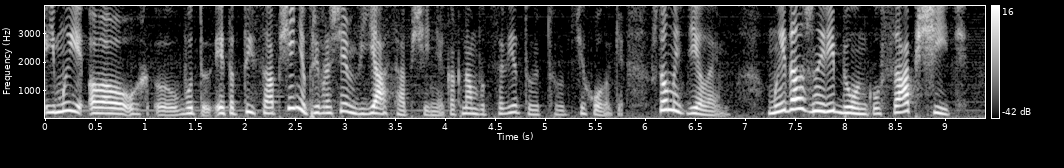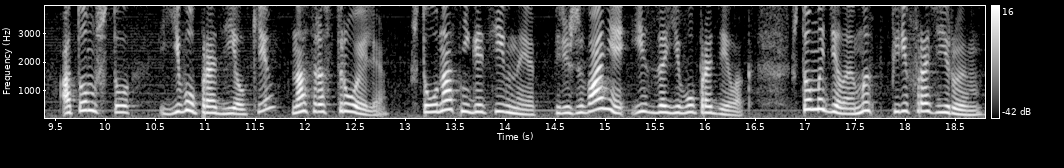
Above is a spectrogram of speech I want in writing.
и мы э, вот это ты сообщение превращаем в я сообщение, как нам вот советуют психологи. Что мы сделаем? Мы должны ребенку сообщить о том, что его проделки нас расстроили, что у нас негативные переживания из-за его проделок. Что мы делаем? Мы перефразируем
